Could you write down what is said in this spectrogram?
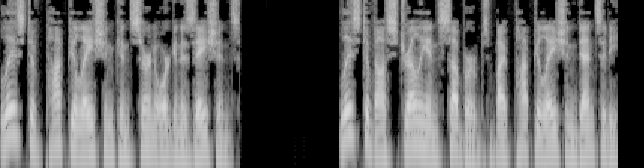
List of population concern organisations List of Australian suburbs by population density.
